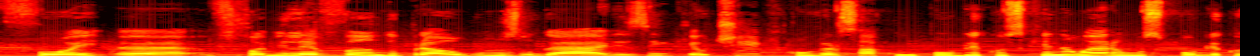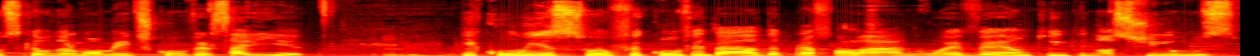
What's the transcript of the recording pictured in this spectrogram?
foi, uh, foi me levando para alguns lugares em que eu tinha que conversar com públicos que não eram os públicos que eu normalmente conversaria. E com isso eu fui convidada para falar num evento em que nós tínhamos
